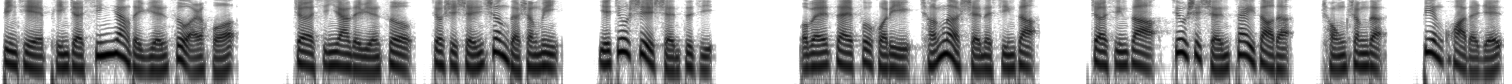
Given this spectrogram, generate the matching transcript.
并且凭着新样的元素而活。这新样的元素就是神圣的生命，也就是神自己。我们在复活里成了神的心脏，这心脏就是神再造的、重生的、变化的人，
